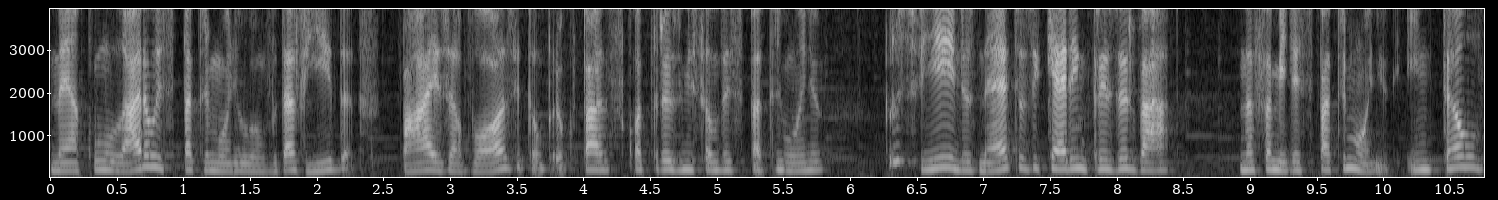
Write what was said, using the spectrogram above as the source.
né, acumularam esse patrimônio ao longo da vida, pais, avós, e estão preocupados com a transmissão desse patrimônio para os filhos, netos e querem preservar na família esse patrimônio. Então,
